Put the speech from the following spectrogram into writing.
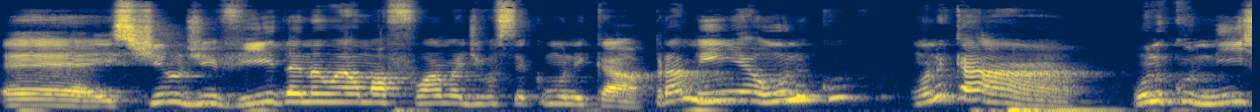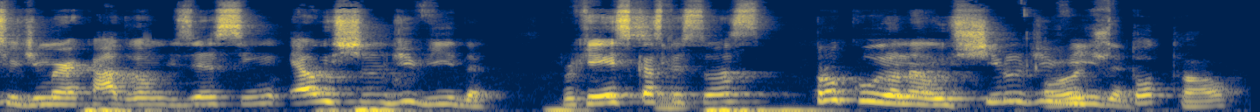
é, estilo de vida não é uma forma de você comunicar. Pra mim é o único, única, único nicho de mercado, vamos dizer assim, é o estilo de vida. Porque é isso que as Sim. pessoas procuram, né? Um estilo de Hoje, vida. total.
